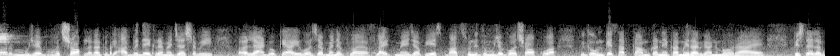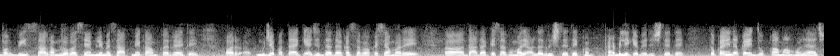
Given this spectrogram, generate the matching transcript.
और मुझे बहुत शौक लगा क्योंकि आप भी देख रहे हैं, मैं जस्ट अभी लैंड होके आई हूँ और जब मैंने फ्ला- फ़्लाइट में जब ये बात सुनी तो मुझे बहुत शौक हुआ क्योंकि उनके साथ काम करने का मेरा भी अनुभव रहा है। पिछले लगभग 20 साल हम लोग असेंबली में साथ में काम कर रहे थे और मुझे पता है कि अजित दादा का स्वभाव कैसे हमारे दादा के साथ हमारे अलग रिश्ते थे फैमिली के भी रिश्ते थे। तो कहीं ना कहीं दुख का माहौल है आज।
